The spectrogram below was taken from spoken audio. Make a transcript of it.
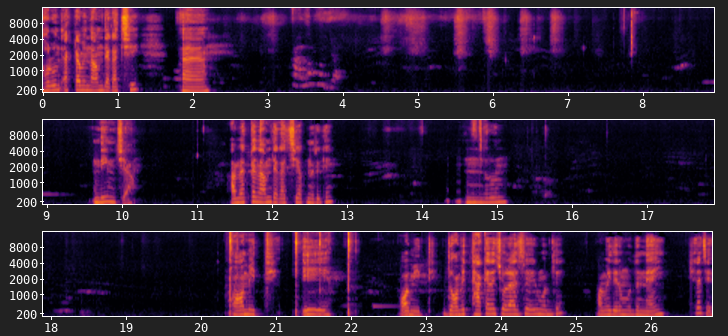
ধরুন, একটা আমি নাম দেখাচ্ছি নিমচা। আমি একটা নাম দেখাচ্ছি আপনাদেরকে। ধরুন। অমিত, এ, অমিত। তো অমিত থাকে তো চলে আসবে এর মধ্যে। অমিত এর মধ্যে নেই, ঠিক আছে?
